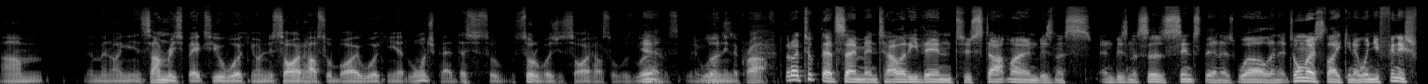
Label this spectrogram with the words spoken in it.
Um, I mean, in some respects, you're working on your side hustle by working at Launchpad. That's sort of, sort of was your side hustle was learning, Yeah, the, learning was. the craft. But I took that same mentality then to start my own business and businesses since then as well. And it's almost like you know when you finish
